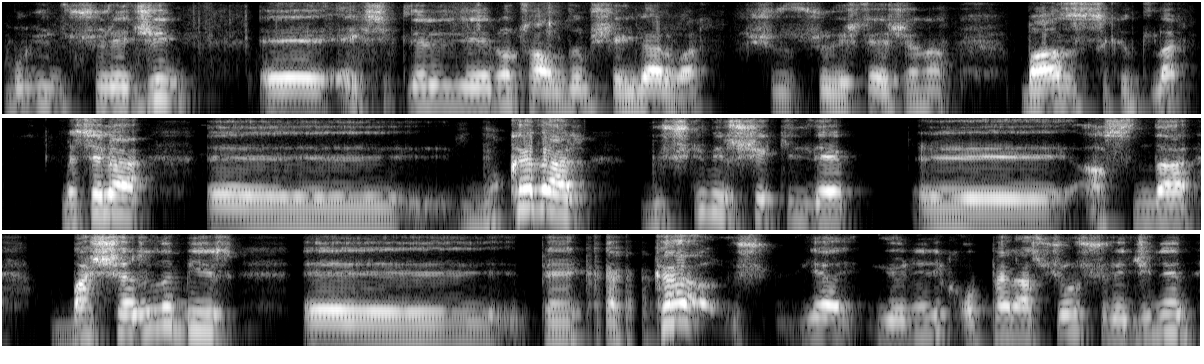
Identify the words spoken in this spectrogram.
bugün sürecin e, eksikleri diye not aldığım şeyler var. Şu süreçte yaşanan bazı sıkıntılar. Mesela e, bu kadar güçlü bir şekilde e, aslında başarılı bir e, PKK'ya yönelik operasyon sürecinin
